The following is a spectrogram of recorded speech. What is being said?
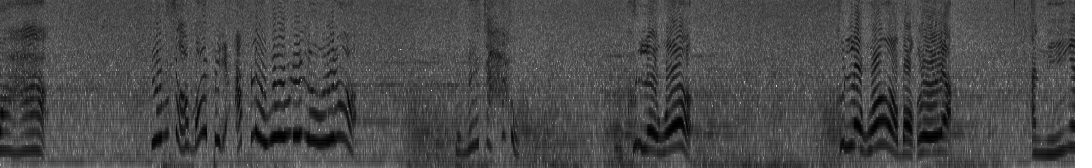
ว่าเราสามารถไปอัพเลเวลได้เลยอะโอ้แม่เจ้าโอ้ขึ้นเลเวลขึ้นเลเวลบอกเลยอะอันนี้ไง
